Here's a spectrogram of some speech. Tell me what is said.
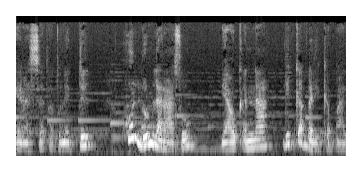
የመሰጠቱን ዕድል ሁሉም ለራሱ ሊያውቅና ሊቀበል ይገባል።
